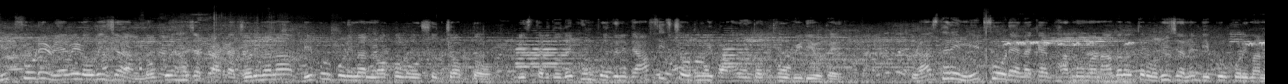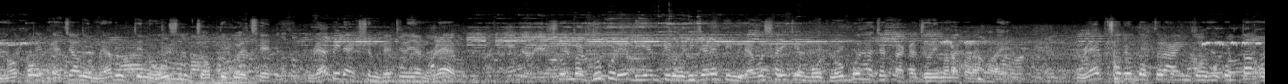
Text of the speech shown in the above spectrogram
মিটফোর্ডে র্যাবের অভিযান, নব্বই হাজার টাকা জরিমানা, বিপুল পরিমাণ নকল ওষুধ জব্দ। বিস্তারিত দেখুন প্রতিনিধি আসিফ চৌধুরী পাঠানো তথ্য ভিডিওতে। রাজধানীর মিটফোর্ড এলাকায় ভ্রাম্যমাণ আদালতের অভিযানে বিপুল পরিমাণ নকল, ভেজাল ও মেয়াদোত্তীর্ণ ওষুধ জব্দ করেছে র্যাপিড অ্যাকশন ব্যাটালিয়ন র্যাব। সোমবার দুপুরে ডিএমপির অভিযানে তিন ব্যবসায়ীকে মোট নব্বই হাজার টাকা জরিমানা করা হয়। র্যাব সদর দপ্তরের আইন কর্মকর্তা ও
